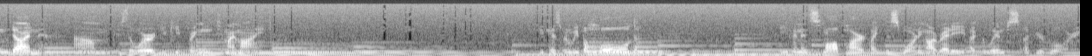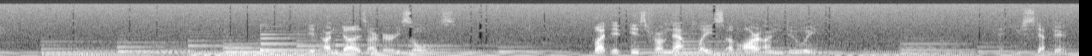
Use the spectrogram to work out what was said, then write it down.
undone um, is the word you keep bringing to my mind. Because when we behold, even in small part, like this morning already, a glimpse of your glory, it undoes our very souls. But it is from that place of our undoing that you step in.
